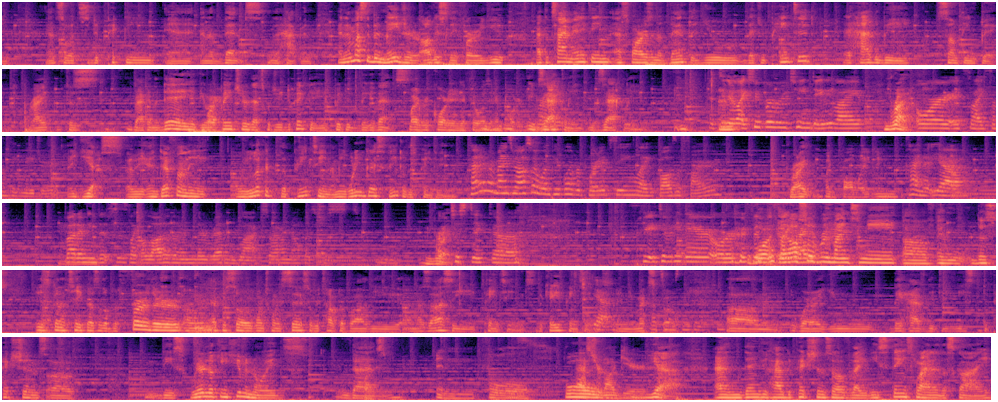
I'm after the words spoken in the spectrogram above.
and so it's depicting a, an event that happened, and it must have been major, obviously, for you at the time. Anything as far as an event that you that you painted, it had to be something big, right? Because back in the day, if you were a painter, that's what you depicted. You depicted big events. Might record it if it wasn't mm-hmm. important. Exactly, exactly. It's either like super routine daily life Right. or it's like something major. Yes, I mean, and definitely, when you look at the painting, I mean, what do you guys think of this painting? Kind of reminds me also when people have reported seeing like balls of fire. Right. Like ball lightning. Kind of, yeah. But I mean, this is like a lot of them, and they're red and black, so I don't know if it's just you know, Right. artistic uh, creativity there, or if it Well, was it also red and- reminds me of, and this is going to take us a little bit further on episode 126, where we talked about the Anasazi paintings, the cave paintings Yeah. in New That's Mexico. what I was thinking um, where you they have the, these depictions of these weird looking humanoids that That's in full full- astronaut gear. yeah and then you have depictions of like these things flying in the sky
